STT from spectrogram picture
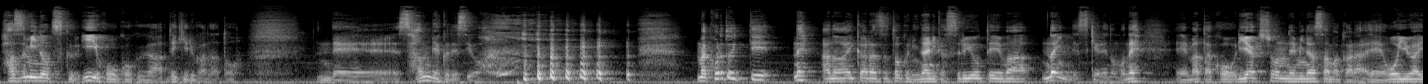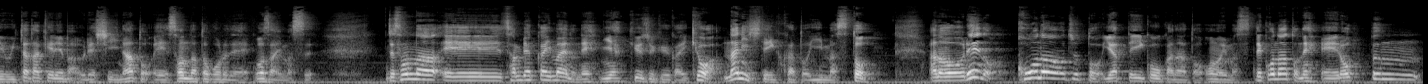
弾みのつくいい報告ができるかなと。で、300ですよ。まあ、これといって、ね、あの、相変わらず特に何かする予定はないんですけれどもね、えー、またこう、リアクションで皆様から、え、お祝いをいただければ嬉しいなと、えー、そんなところでございます。じゃそんな、えー、300回前のね、299回、今日は何していくかと言いますと、あの、例のコーナーをちょっとやっていこうかなと思います。で、この後ね、えー、6分、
